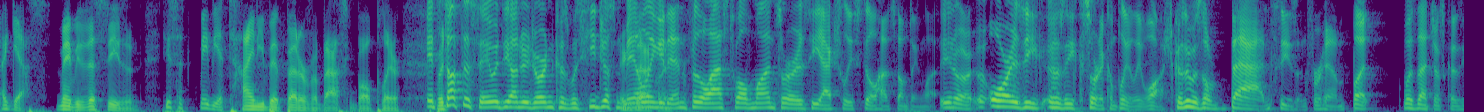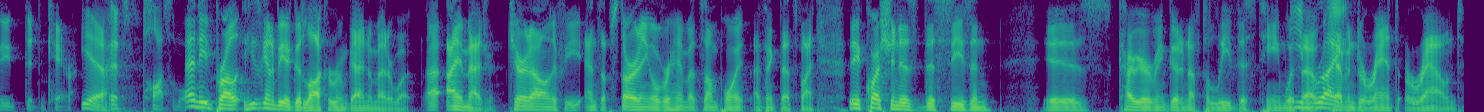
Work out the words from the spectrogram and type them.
I guess maybe this season he's a, maybe a tiny bit better of a basketball player. It's But- tough to say with DeAndre Jordan because was he just mailing Exactly. it in for the last twelve months, or is he actually still have something left? You know, or is he is he sort of completely washed? Because it was a bad season for him, but was that just because he didn't care? Yeah. it's possible. And he'd probably he's going to be a good locker room guy no matter what. I, I imagine Jarrett Allen, if he ends up starting over him at some point, I think that's fine. The question is this season is Kyrie Irving good enough to lead this team without Right. Kevin Durant around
